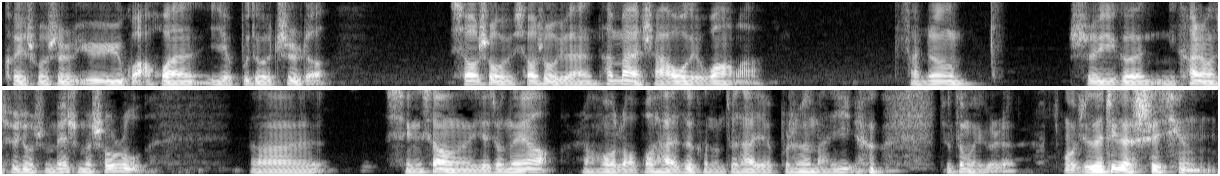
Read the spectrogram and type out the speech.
可以说是郁郁寡欢也不得志的销售销售员。他卖啥我给忘了，反正 是一个你看上去就是没什么收入，呃，形象也就那样，然后老婆孩子可能对他也不是很满意，就这么一个人。我觉得这个事情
